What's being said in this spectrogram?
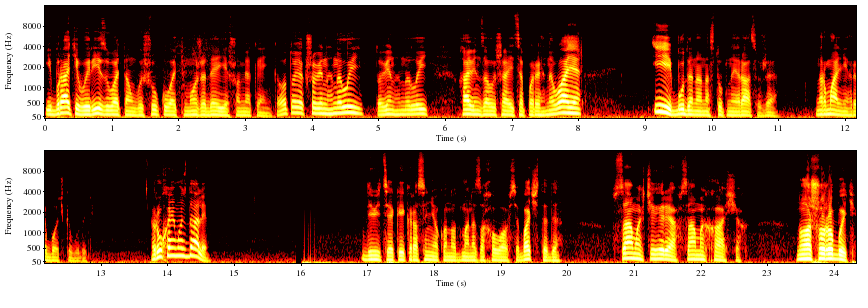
і брати, і вирізувати, там, вишукувати, може де є що м'якеньке. Ото якщо він гнилий, то він гнилий, хай він залишається, перегниває. І буде на наступний раз уже нормальні грибочки будуть. Рухаємось далі. Дивіться, який красеньок он від мене заховався. Бачите де? В самих чигирях, в самих хащах. Ну а що робить?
